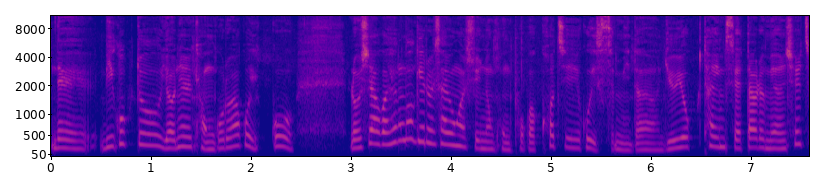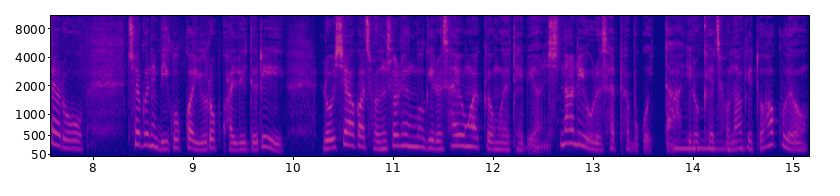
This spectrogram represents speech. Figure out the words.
네, 미국도 연일 경고를 하고 있고 러시아가 핵무기를 사용할 수 있는 공포가 커지고 있습니다. 뉴욕 타임스에 따르면 실제로 최근에 미국과 유럽 관리들이 러시아가 전술 핵무기를 사용할 경우에 대비한 시나리오를 살펴보고 있다. 이렇게 음. 전하기도 하고요.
